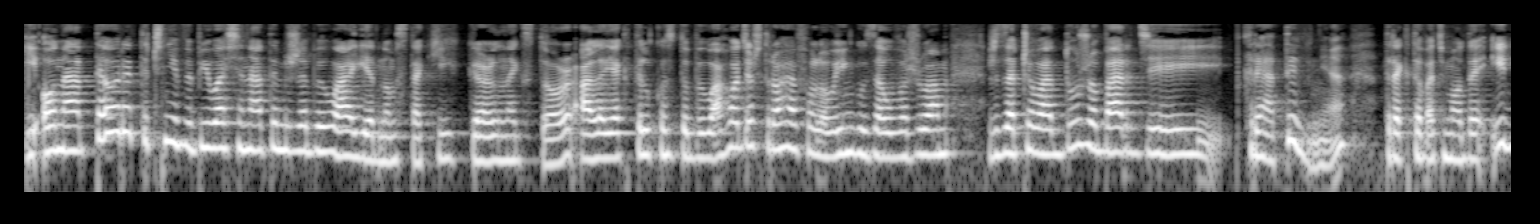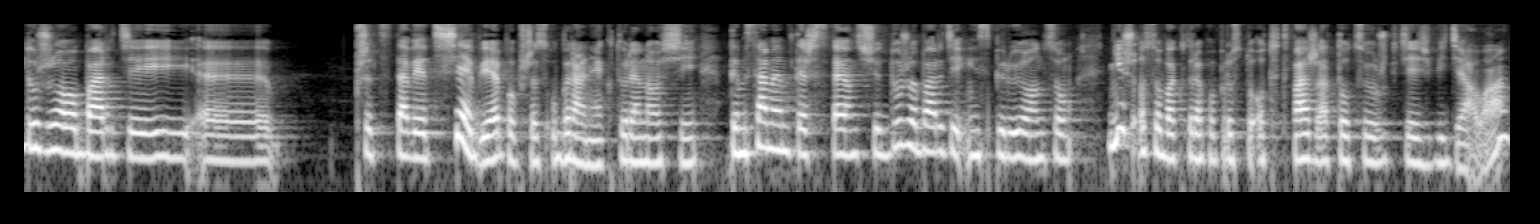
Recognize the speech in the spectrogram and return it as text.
i ona teoretycznie wybiła się na tym, że była jedną z takich girl next door, ale jak tylko zdobyła chociaż trochę followingu, zauważyłam, że zaczęła dużo bardziej kreatywnie traktować modę i dużo bardziej. Yy, przedstawiać siebie poprzez ubrania, które nosi, tym samym też stając się dużo bardziej inspirującą niż osoba, która po prostu odtwarza to, co już gdzieś widziała.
